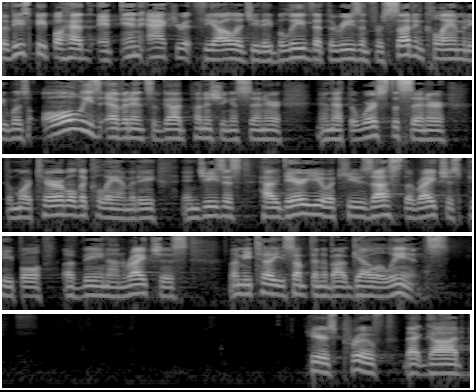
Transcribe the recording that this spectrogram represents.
So these people had an inaccurate theology. They believed that the reason for sudden calamity was always evidence of God punishing a sinner, and that the worse the sinner, the more terrible the calamity. And Jesus, how dare you accuse us, the righteous people, of being unrighteous? Let me tell you something about Galileans. Here's proof that God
